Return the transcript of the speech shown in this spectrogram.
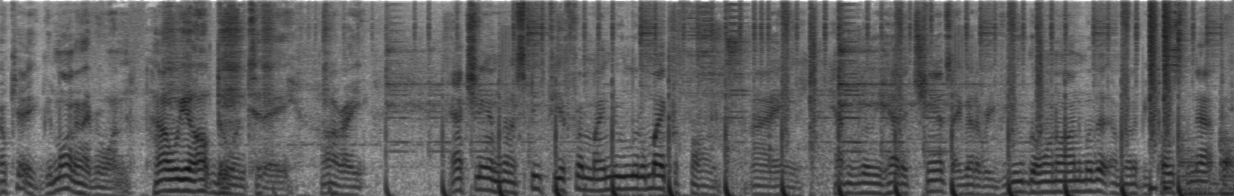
Okay, good morning everyone. How are we all doing today? Alright. Actually, I'm going to speak to you from my new little microphone. I haven't really had a chance. I got a review going on with it. I'm going to be posting that. But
